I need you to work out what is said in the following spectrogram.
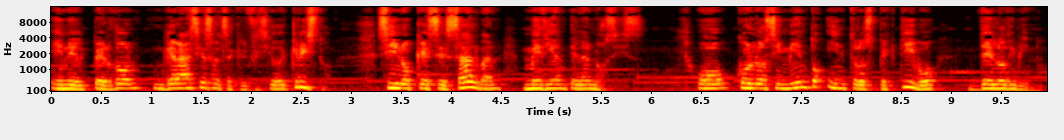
en el perdón gracias al sacrificio de Cristo, sino que se salvan mediante la gnosis, o conocimiento introspectivo de lo divino,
